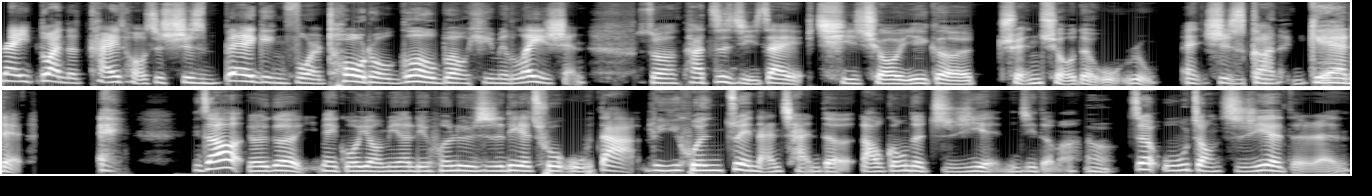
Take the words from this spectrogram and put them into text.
那一段的开头是 She's begging for a total global humiliation，说她自己在祈求一个全球的侮辱，and she's gonna get it。哎，你知道有一个美国有名的离婚律师列出五大离婚最难缠的老公的职业，你记得吗？嗯，这五种职业的人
